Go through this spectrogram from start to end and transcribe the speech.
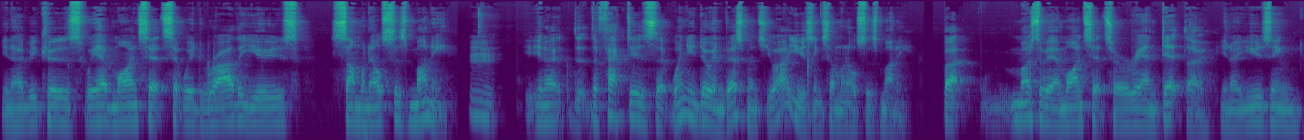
you know, because we have mindsets that we'd rather use someone else's money. Hmm. You know, the, the fact is that when you do investments, you are using someone else's money. But most of our mindsets are around debt though, you know, using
